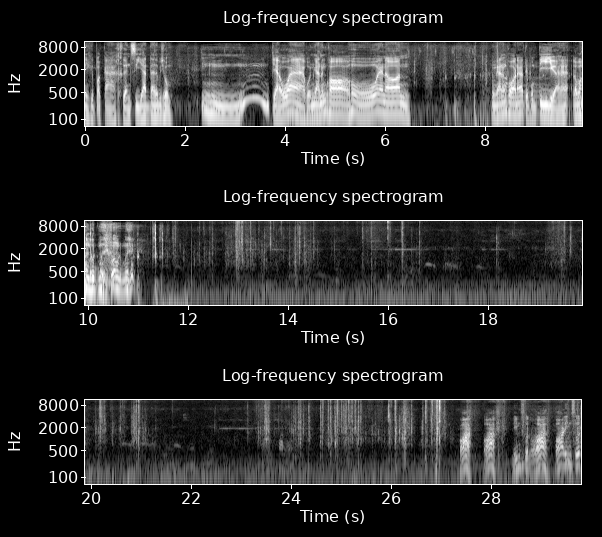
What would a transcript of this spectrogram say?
นี่คือปากกาเขื่อนซียัดนะท่านผู้ชมอื้อหือแจ๋วว่าผลงานทั้งพอโอ้โหแน่นอนผลงานทั้งพอนะครับแต่ผมตีเหยื่อนะฮะระวังหลุดมือระวังหลุดมือพอพ อริมสุดพอพอริมสุด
